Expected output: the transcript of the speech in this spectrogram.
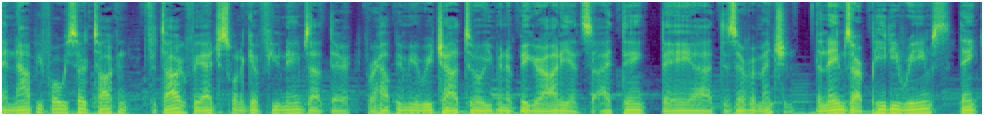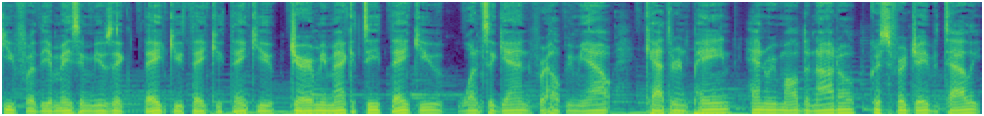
And now, before we start talking photography, I just want to give a few names out there for helping me reach out to even a bigger audience. I think they uh, deserve a mention. The names are PD Reams. Thank you for the amazing music. Thank you, thank you, thank you. Jeremy McAtee, thank you once again for helping me out. Catherine Payne, Henry Maldonado, Christopher J. Vitale.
